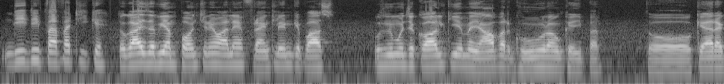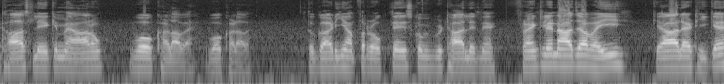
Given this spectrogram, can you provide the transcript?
जी जी पापा ठीक है। तो गाइज़ अभी हम पहुँचने वाले हैं फ्रैंकलिन के पास। उसने मुझे कॉल किया मैं यहाँ पर घूम रहा हूँ कहीं पर। तो कह रहा है घास लेके मैं आ रहा हूँ। वो खड़ा हुआ है वो खड़ा हुआ है। तो गाड़ी यहाँ पर रोकते हैं इसको भी बिठा लेते हैं। फ्रैंकलिन आ जा भाई। क्या हाल है ठीक है?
